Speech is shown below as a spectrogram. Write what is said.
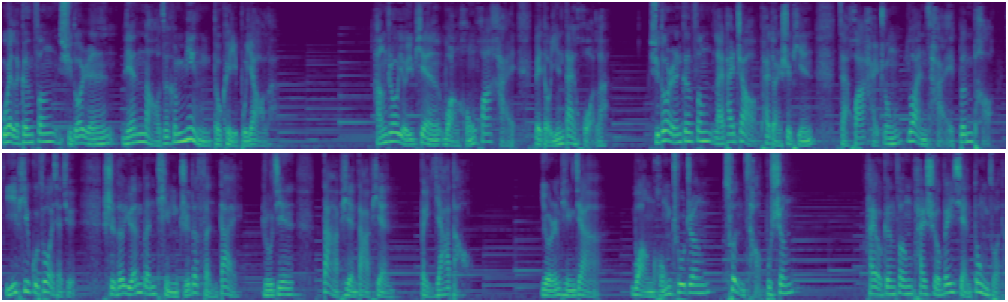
为了跟风，许多人连脑子和命都可以不要了。杭州有一片网红花海被抖音带火了，许多人跟风来拍照、拍短视频，在花海中乱踩奔跑，一屁股坐下去，使得原本挺直的粉黛，如今大片大片被压倒。有人评价，网红出征寸草不生，还有跟风拍摄危险动作的，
